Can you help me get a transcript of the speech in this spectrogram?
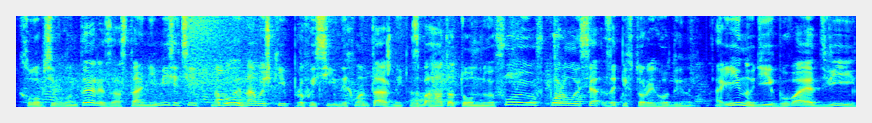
Хлопці-волонтери за останні місяці набули навички професійних вантажників. З багатотонною фурою впоралися за півтори години. А іноді їх буває дві,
